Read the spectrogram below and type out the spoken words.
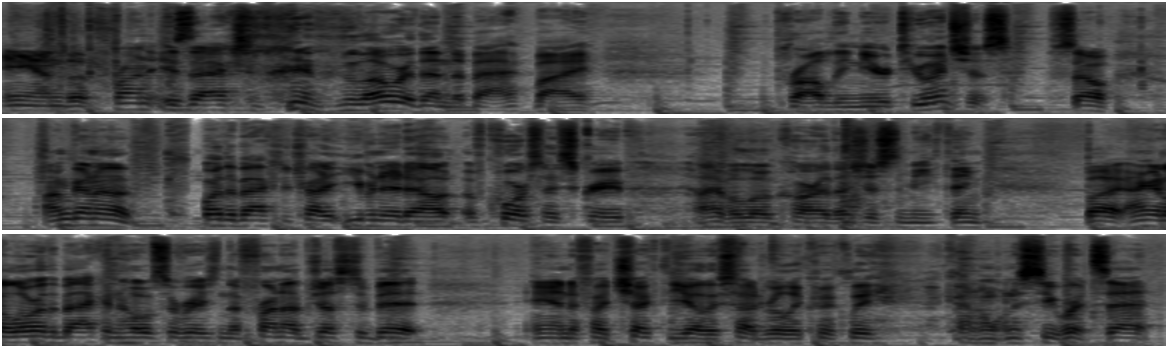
And the front is actually lower than the back by probably near two inches. So I'm gonna lower the back to try to even it out. Of course I scrape, I have a low car, that's just a me thing. But I'm gonna lower the back in hopes of raising the front up just a bit. And if I check the other side really quickly, I kinda wanna see where it's at.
